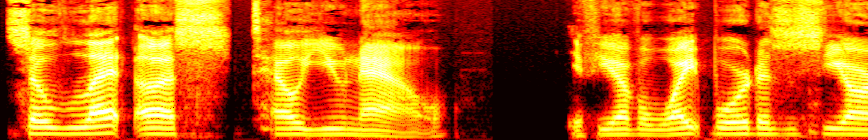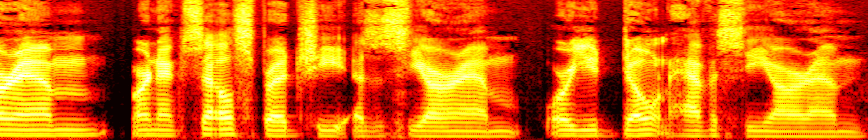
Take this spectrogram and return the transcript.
so let us tell you now if you have a whiteboard as a CRM or an Excel spreadsheet as a CRM, or you don't have a CRM,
